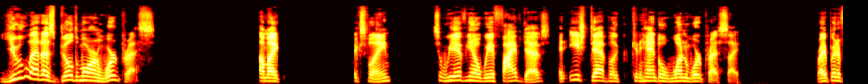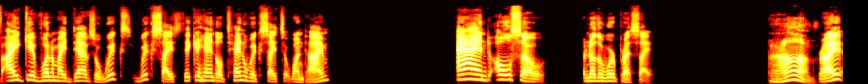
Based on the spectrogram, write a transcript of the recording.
You let us build more on WordPress. I'm like, explain. So we have, you know, we have five devs, and each dev like, can handle one WordPress site, right? But if I give one of my devs a Wix Wix sites, they can handle ten Wix sites at one time, and also another WordPress site, Ah, right?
